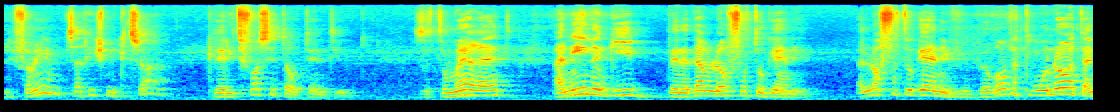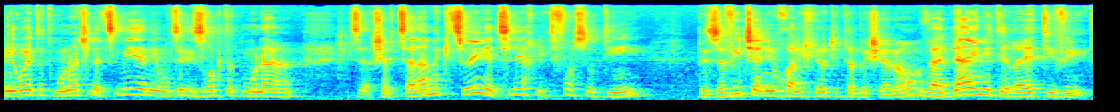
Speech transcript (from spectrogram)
לפעמים צריך איש מקצוע כדי לתפוס את האותנטיות. זאת אומרת, אני נגיד בן אדם לא פוטוגני. אני לא פוטוגני, וברוב התמונות, אני רואה את התמונות של עצמי, אני רוצה לזרוק את התמונה. עכשיו, צלם מקצועי יצליח לתפוס אותי בזווית שאני אוכל לחיות איתה בשלום, ועדיין היא תיראה טבעית.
